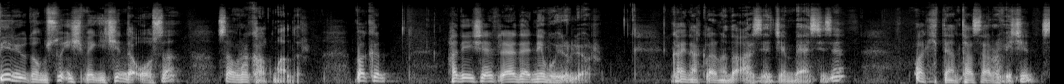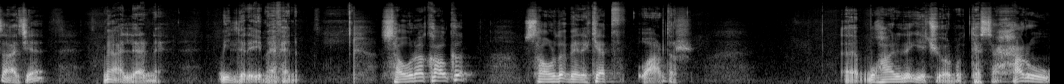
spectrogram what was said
Bir yudum su içmek için de olsa sahura kalkmalıdır. Bakın hadis-i şeriflerde ne buyuruluyor? Kaynaklarını da arz edeceğim ben size. Vakitten tasarruf için sadece meallerini bildireyim efendim. Sahura kalkın, sahurda bereket vardır. Ee, Buhari'de geçiyor bu. Tesahharu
